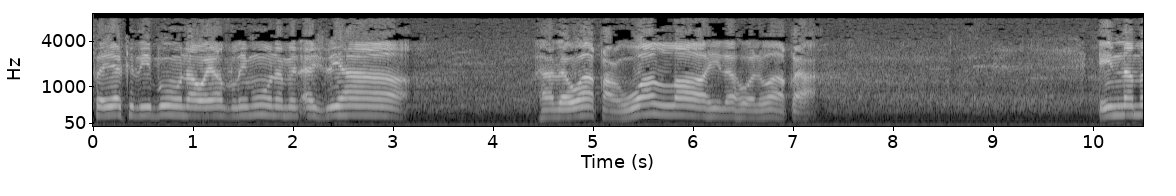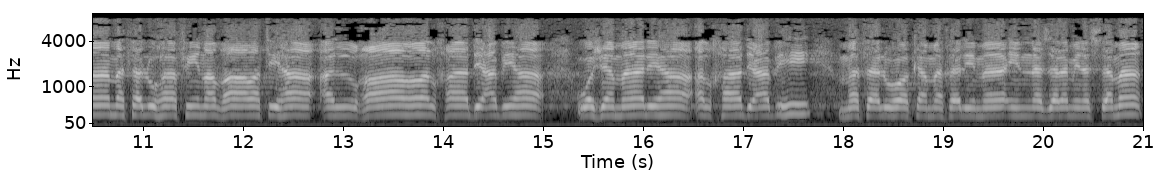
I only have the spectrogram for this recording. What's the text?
فيكذبون ويظلمون من أجلها. هذا واقع والله لهو الواقع. إنما مثلها في نظارتها الغار الخادع بها وجمالها الخادع به مثلها كمثل ماء نزل من السماء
